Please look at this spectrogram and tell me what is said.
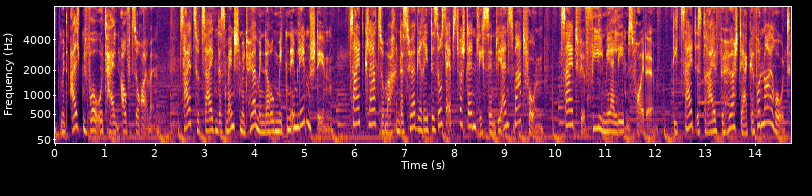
Zeit, mit alten Vorurteilen aufzuräumen. Zeit zu zeigen, dass Menschen mit Hörminderung mitten im Leben stehen. Zeit klarzumachen, dass Hörgeräte so selbstverständlich sind wie ein Smartphone. Zeit für viel mehr Lebensfreude. Die Zeit ist reif für Hörstärke von Neurot.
